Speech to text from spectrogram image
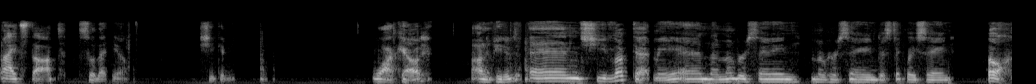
I stopped so that you know she could walk out unimpeded, and she looked at me, and I remember saying, I remember her saying, distinctly saying, "Oh,"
